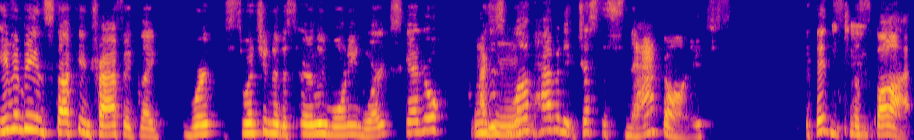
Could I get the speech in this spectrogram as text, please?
even being stuck in traffic, like work switching to this early morning work schedule, mm-hmm. I just mm-hmm. love having it just a snack on. It's it's the spot.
